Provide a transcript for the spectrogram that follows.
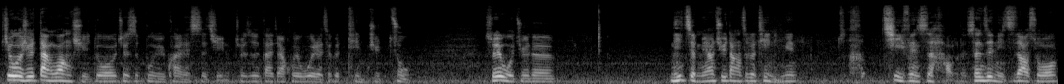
就会去淡忘许多就是不愉快的事情，就是大家会为了这个 team 去做。所以我觉得你怎么样去让这个 team 里面气氛是好的，甚至你知道说，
